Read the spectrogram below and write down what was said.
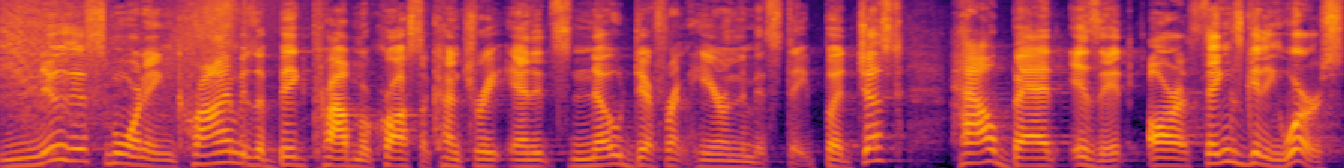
New this morning, crime is a big problem across the country, and it's no different here in the Mid-State. But just how bad is it? Are things getting worse?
